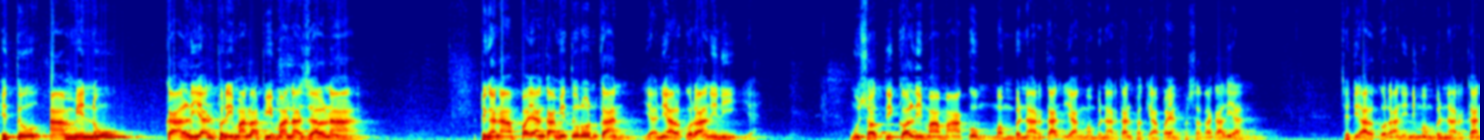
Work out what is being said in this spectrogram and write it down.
Itu aminu kalian berimanlah bimana zalna dengan apa yang kami turunkan, yakni Al-Quran ini, ya. Musaddiqal lima ma'akum membenarkan yang membenarkan bagi apa yang bersama kalian. Jadi Al-Quran ini membenarkan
